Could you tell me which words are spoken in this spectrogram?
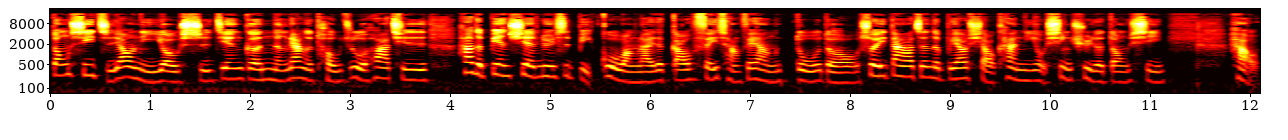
东西，只要你有时间跟能量的投注的话，其实它的变现率是比过往来的高非常非常多的哦。所以大家真的不要小看你有兴趣的东西。好。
